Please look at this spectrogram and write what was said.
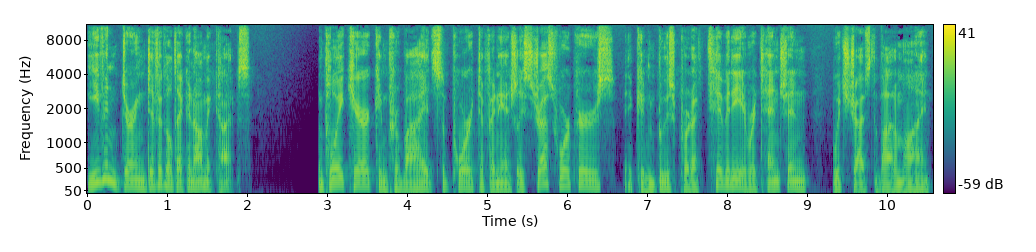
even during difficult economic times. Employee care can provide support to financially stressed workers. It can boost productivity and retention, which drives the bottom line.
